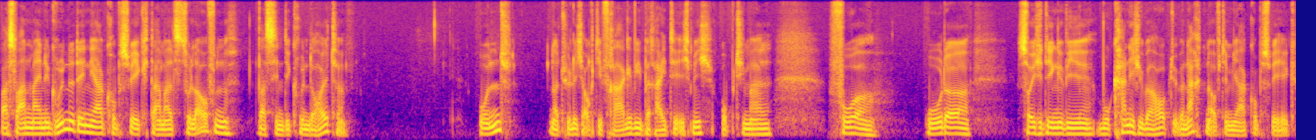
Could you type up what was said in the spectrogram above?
Was waren meine Gründe, den Jakobsweg damals zu laufen? Was sind die Gründe heute? Und natürlich auch die Frage, wie bereite ich mich optimal vor? Oder solche Dinge wie, wo kann ich überhaupt übernachten auf dem Jakobsweg?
